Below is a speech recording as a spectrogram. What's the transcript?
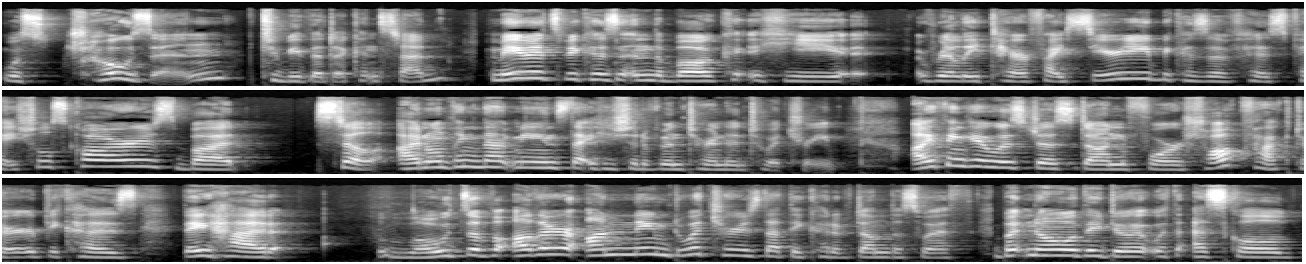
was chosen to be the dick instead. Maybe it's because in the book he really terrifies Ciri because of his facial scars, but Still, I don't think that means that he should have been turned into a tree. I think it was just done for shock factor because they had loads of other unnamed witchers that they could have done this with. But no, they do it with Eskel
